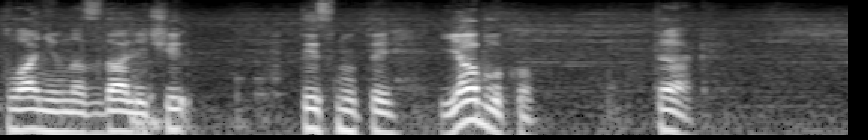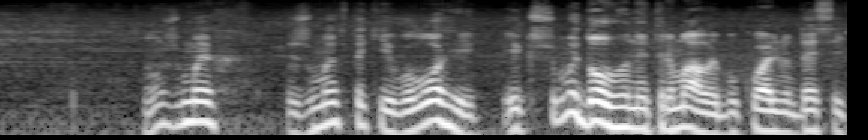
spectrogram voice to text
В плані в нас далі чи тиснути яблуко. Так. Ну, жмих, жмих такий вологий. Якщо ми довго не тримали, буквально 10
